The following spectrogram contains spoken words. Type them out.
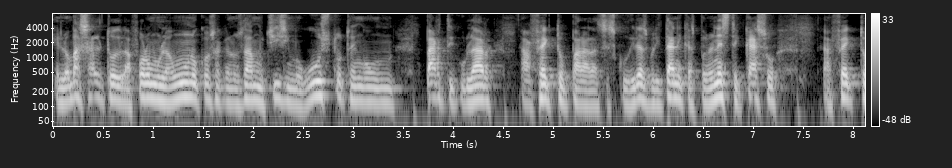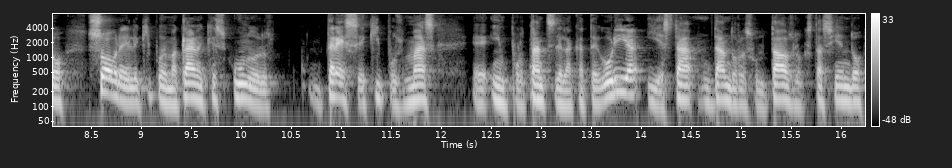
en lo más alto de la Fórmula 1, cosa que nos da muchísimo gusto. Tengo un particular afecto para las escuderías británicas, pero en este caso afecto sobre el equipo de McLaren, que es uno de los tres equipos más eh, importantes de la categoría y está dando resultados, lo que está haciendo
